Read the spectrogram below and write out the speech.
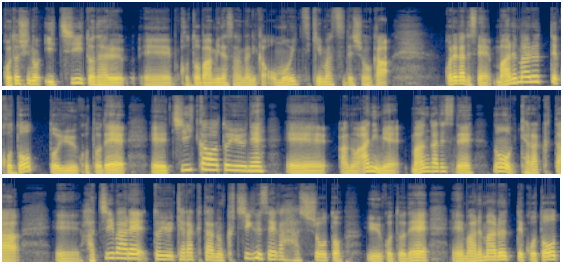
今年の1位となる、えー言葉、皆さん何か思いつきますでしょうか？これがですね、〇〇ってことということで、えーちいかわというね、えーあの、アニメ、漫画ですね、のキャラクター、えー、八割れというキャラクターの口癖が発祥ということで、えー、〇〇ってことっ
